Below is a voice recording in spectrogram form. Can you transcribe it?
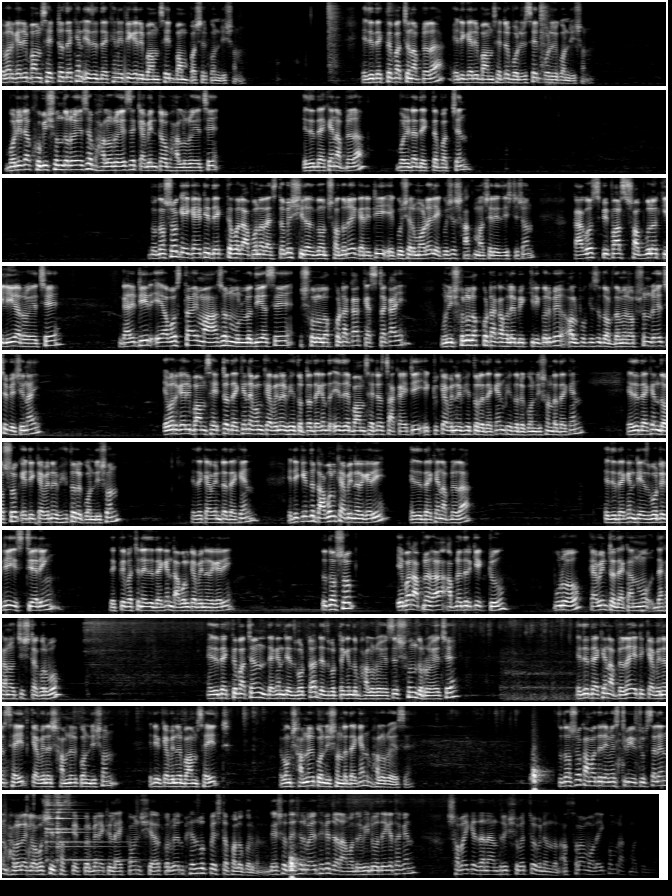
এবার গাড়ির বাম সাইডটা দেখেন, এই যে দেখেন, এটি গাড়ির বাম সাইড, বাম পাশের কন্ডিশন এই যে দেখতে পাচ্ছেন আপনারা, এটি গাড়ির বাম সাইডের বডির সাইড, বডির কন্ডিশন বডিটা খুবই সুন্দর রয়েছে, ভালো রয়েছে ক্যাবিনটাও ভালো রয়েছে। এই যে দেখেন আপনারা, বডিটা দেখতে পাচ্ছেন। তো দর্শক, এই গাড়িটি দেখতে হলে আপনার আসতে হবে সিরাজগঞ্জ সদরে। গাড়িটি একুশের মডেল একুশের সাত মাসের রেজিস্ট্রেশন কাগজ পেপার্স সবগুলো ক্লিয়ার রয়েছে। গাড়িটির এই অবস্থায় মাহাজন মূল্য দিয়েছে ষোলো লক্ষ টাকা ক্যাশ টাকায়। উনি ষোলো লক্ষ টাকা হলে বিক্রি করবে। অল্প কিছু দরদামের অপশন রয়েছে, বেশি নাই। এবার গাড়ি বাম সাইডটা দেখেন এবং ক্যাবিনের ভেতরটা দেখেন। এই যে বাম সাইডের চাকা এটি, একটু ক্যাবিনের ভেতরে দেখেন, ভেতরে কন্ডিশনটা দেখেন। এই যে দেখেন দর্শক, এটি ক্যাবিনের ভেতরে কন্ডিশন এই যে ক্যাবিনটা দেখেন, এটি কিন্তু ডাবল ক্যাবিনের গাড়ি। এই যে দেখেন আপনারা, এই যে দেখেন ড্যাশবোর্ড এটি স্টিয়ারিং দেখতে পাচ্ছেন, এই যে দেখেন ডাবল ক্যাবিনের গাড়ি। তো দর্শক, এবার আপনারা, আপনাদেরকে একটু পুরো ক্যাবিনটা দেখানো দেখানোর চেষ্টা করব। এই যে দেখতে পাচ্ছেন, দেখেন ড্যাশবোর্ডটা। ড্যাশবোর্ডটা কিন্তু ভালো রয়েছে, সুন্দর রয়েছে। এই যে দেখেন আপনারা, এটি ক্যাবিনের সাইড, ক্যাবিনের সামনের কন্ডিশন এটি ক্যাবিনের বাম সাইড এবং সামনের কন্ডিশনটা দেখেন, ভালো রয়েছে। তো দর্শক, আমাদের M S TV YouTube channel, ভালো লাগলে অবশ্যই সাবস্ক্রাইব করবেন, একটি লাইক, কমেন্ট, শেয়ার করবেন, ফেসবুক পেজটা ফলো করবেন। দেশ ও দেশের বাইরে থেকে যারা আমাদের ভিডিও দেখে থাকেন, সবাইকে জানাই আন্তরিক শুভেচ্ছা, অভিনন্দন। আসসালামু আলাইকুম, রহমতুল্লাহ।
